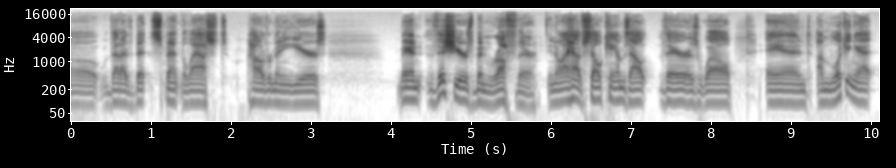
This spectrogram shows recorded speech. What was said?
uh, that I've been, spent the last however many years, man, this year's been rough there. You know, I have cell cams out there as well, and I'm looking at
